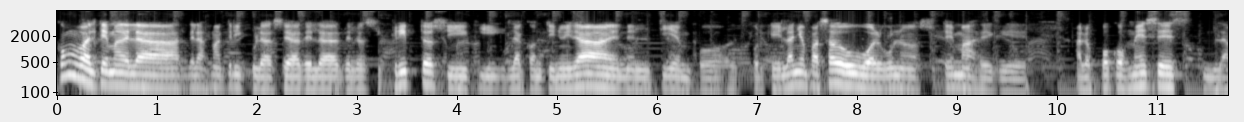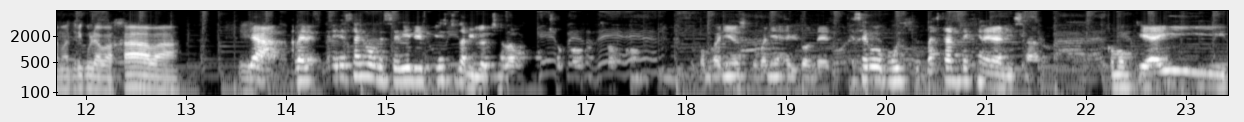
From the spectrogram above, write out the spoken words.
cómo va el tema de, la, de las matrículas, o sea, de, la, de los inscriptos y, y la continuidad en el tiempo? Porque el año pasado hubo algunos temas de que a los pocos meses la matrícula bajaba. eh, Ya, a ver, es algo que se viene, esto también lo charlamos mucho con, con- con compañeros y compañeras del Condet, es algo muy, bastante generalizado, como que hay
